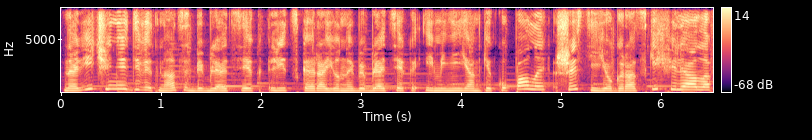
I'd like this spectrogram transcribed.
Наличие 19 библиотек, Лицкая районная библиотека имени Янки Купалы, 6 ее городских филиалов,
